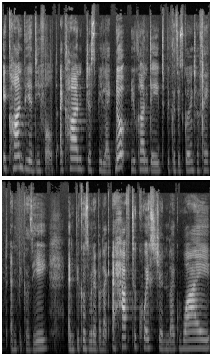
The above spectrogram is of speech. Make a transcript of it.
it can't be a default. I can't just be like, no, you can't date because it's going to affect and because yay and because whatever. Like I have to question like why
